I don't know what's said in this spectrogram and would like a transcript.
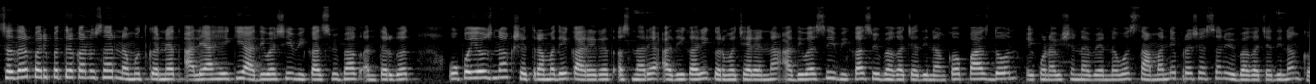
सदर परिपत्रकानुसार नमूद करण्यात आले आहे की आदिवासी विकास विभाग अंतर्गत उपयोजना क्षेत्रामध्ये कार्यरत असणाऱ्या अधिकारी कर्मचाऱ्यांना आदिवासी विकास विभागाच्या दिनांक पाच दोन एकोणावीसशे नव्याण्णव सामान्य प्रशासन विभागाच्या दिनांक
